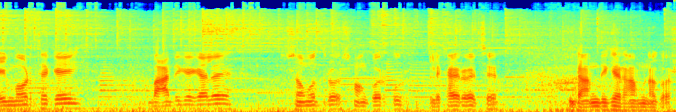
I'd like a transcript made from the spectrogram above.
এই মোড় থেকেই বাঁ দিকে গেলে সমুদ্র, শঙ্করপুর লেখায় রয়েছে। ডান দিকে রামনগর।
